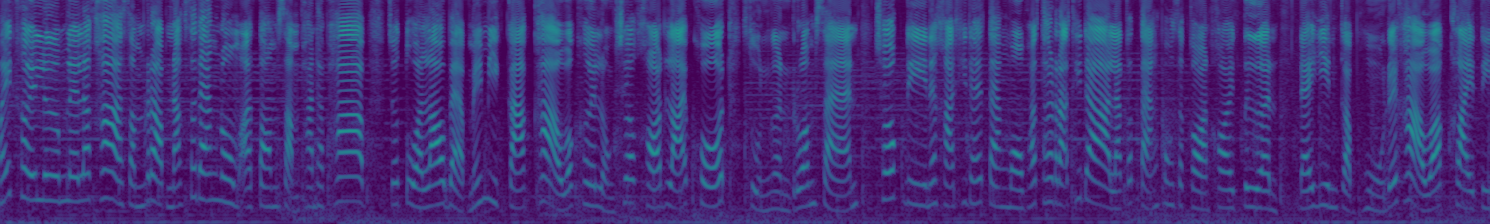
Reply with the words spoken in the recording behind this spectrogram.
ไม่เคยลืมเลยล่ะค่ะสำหรับนักแสดงหนุ่มอะตอมสัมพันธภาพ เจ้าตัวเล่าแบบไม่มีกั๊กค่ะว่าเคยหลงเชื่อคอร์สไลฟ์โค้ดสูญเงินร่วมแสน โชคดีนะคะ ที่ได้แตงโมพัทรธิดา แล้วก็แตงพงศกรคอยเตือน ได้ยินกับหูด้วยค่ะว่าใครตี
